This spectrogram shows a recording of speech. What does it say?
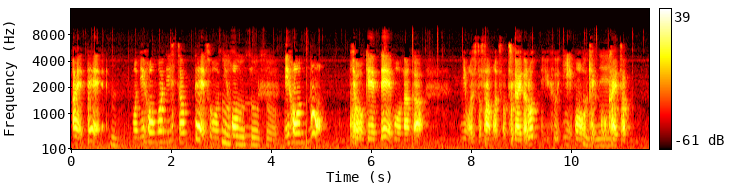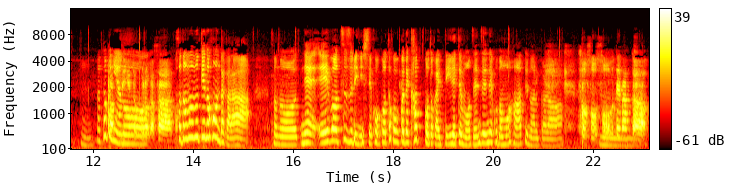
あえて、うんもう日本語にしちゃって、その日本。日本の表現でもうなんか、2文字と3文字の違いだろっていうふうに、もう結構変えちゃったってうんまあ、特にあの、子供向けの本だから、そのね、英語綴りにしてこことここでカッコとか言って入れても全然ね、子供はってなるから。そうそうそう。うんで、なんか、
